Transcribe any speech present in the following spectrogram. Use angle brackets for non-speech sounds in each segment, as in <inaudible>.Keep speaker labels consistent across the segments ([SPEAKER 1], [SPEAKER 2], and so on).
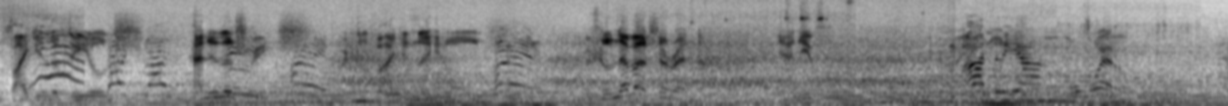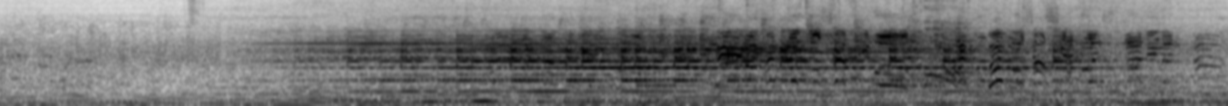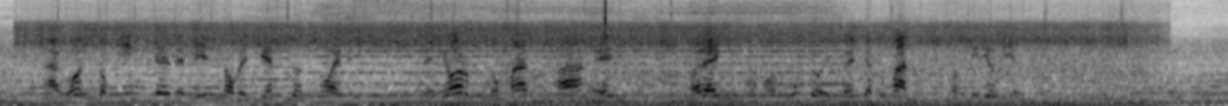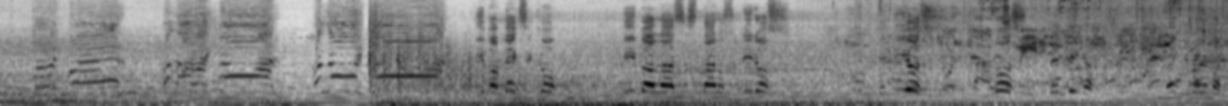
[SPEAKER 1] shall fight in the fields and in the streets. We shall fight in the hills. We shall never surrender. And if
[SPEAKER 2] Patria o muerte.
[SPEAKER 3] Agosto 15 de 1909. Señor Tomás A. Edison. Ahora hecho con orgullo estrecha su mano. Porfirio Díaz.
[SPEAKER 4] Viva México, viva los Estados Unidos. Que Dios los bendiga. Thank you very much.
